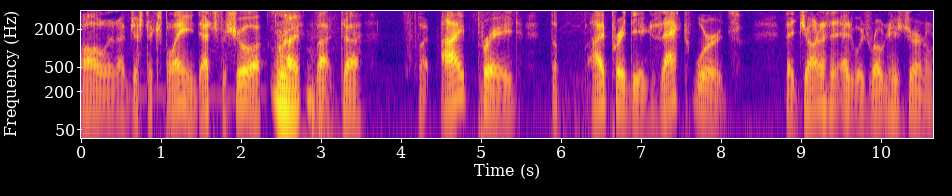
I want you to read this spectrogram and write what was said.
all that I've just explained. That's for sure. Right. But uh, but I prayed the I prayed the exact words that Jonathan Edwards wrote in his journal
